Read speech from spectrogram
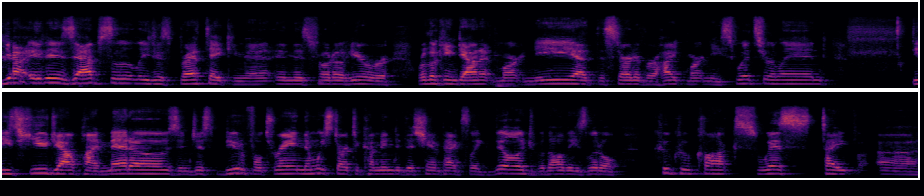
yeah, it is absolutely just breathtaking uh, in this photo here. We're, we're looking down at Martigny at the start of our hike, Martigny, Switzerland. These huge alpine meadows and just beautiful terrain. Then we start to come into this Champex Lake Village with all these little cuckoo clock Swiss type uh,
